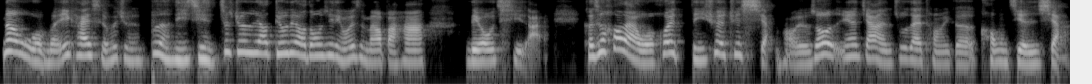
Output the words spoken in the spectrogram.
那我们一开始会觉得不能理解，这就是要丢掉的东西，你为什么要把它留起来？可是后来我会的确去想哈，有时候因为家人住在同一个空间下。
